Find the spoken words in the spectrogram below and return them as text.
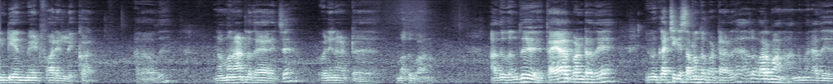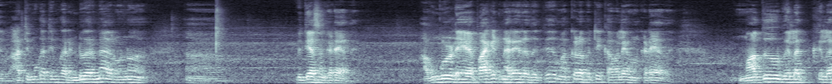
இந்தியன் மேட் ஃபாரின் லிக்கர் அதாவது நம்ம நாட்டில் தயாரித்த வெளிநாட்டு மதுபானம். அது வந்து தயார் பண்ணுறதே இவங்க கட்சிக்கு சம்மந்தப்பட்ட ஆளு அதில் வருமானம். அந்த மாதிரி அது அதிமுக திமுக ரெண்டு பேருமே அதில் ஒன்றும் வித்தியாசம் கிடையாது. அவங்களுடைய பாக்கெட் நிறையிறதுக்கு மக்களை பற்றி கவலை அவனுக்கு கிடையாது. மது விலக்கில்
